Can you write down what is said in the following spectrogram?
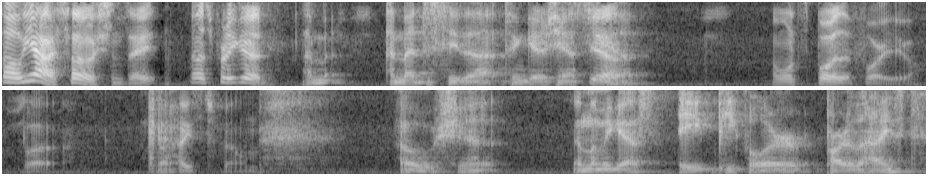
Oh yeah, I saw Ocean's Eight. That was pretty good. I, me- I meant to see that. Didn't get a chance to Yeah. see it. I won't spoil it for you, but it's a heist film. Oh shit! And let me guess, eight people are part of the heist.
